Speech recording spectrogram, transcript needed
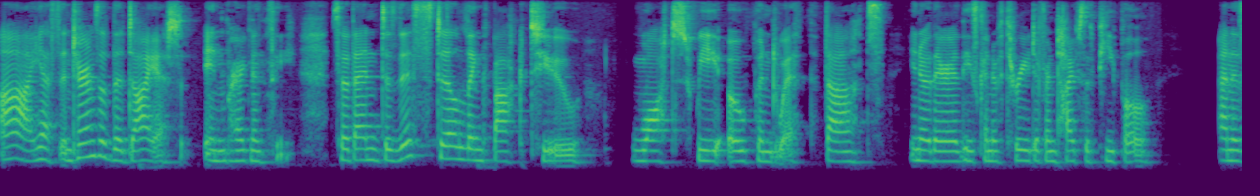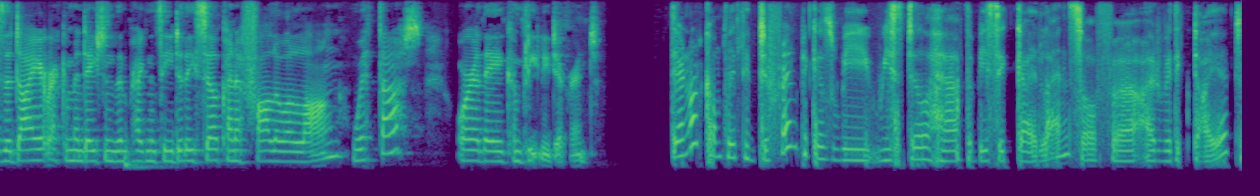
ah, yes, in terms of the diet in pregnancy. So then, does this still link back to what we opened with? That you know there are these kind of three different types of people, and is the diet recommendations in pregnancy do they still kind of follow along with that, or are they completely different? they're not completely different because we we still have the basic guidelines of uh, Ayurvedic diet.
